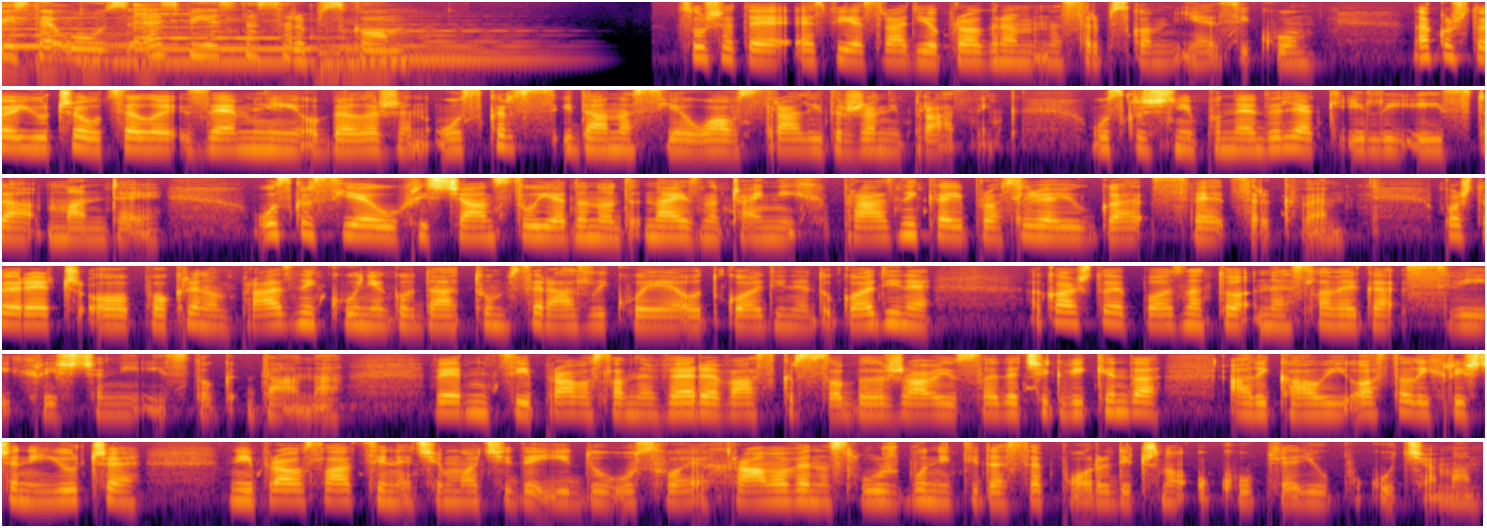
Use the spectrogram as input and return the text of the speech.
Vi ste uz SBS na Srpskom. Slušate SBS radio program na srpskom jeziku. Nakon što je juče u celoj zemlji obeležen Uskrs i danas je u Australiji državni praznik, uskršnji ponedeljak ili Easter Monday. Uskrs je u hrišćanstvu jedan od najznačajnijih praznika i proslavljaju ga sve crkve. Pošto je reč o pokrenom prazniku, njegov datum se razlikuje od godine do godine, a kao što je poznato, ne slave ga svi hrišćani istog dana. Vernici pravoslavne vere Vaskrs obeležavaju sledećeg vikenda, ali kao i ostali hrišćani juče, ni pravoslavci neće moći da idu u svoje hramove na službu, niti da se porodično okupljaju po kućama.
